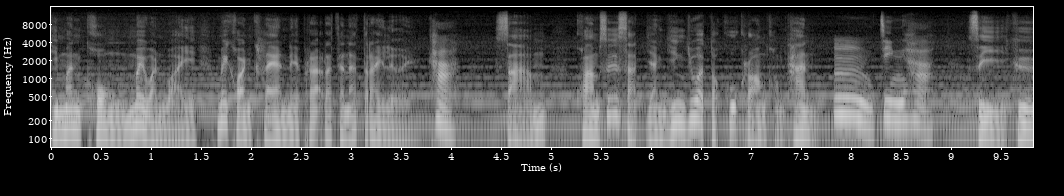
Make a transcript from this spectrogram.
ที่มั่นคงไม่หวั่นไหว ไม่คลอนแคลนในพระรัตนตรัยเลยค่ะ 3. ความซื่อสัตย์อย่างยิ่งยวดต่อคู่ครองของท่าน อืม จริงค่ะ 4. คือ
